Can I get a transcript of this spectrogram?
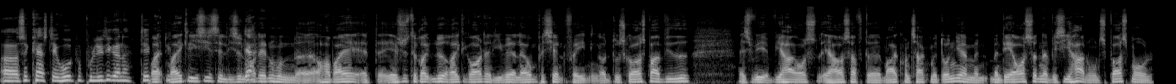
og så kaste det i hovedet på politikerne. Det, må, må jeg ikke lige sige til Liselotte, ja. inden hun øh, hopper af, at jeg synes, det lyder rigtig godt, at I er ved at lave en patientforening, og du skal også bare vide, altså vi, vi har også, jeg har også haft øh, meget kontakt med Dunja, men, men det er også sådan, at hvis I har nogle spørgsmål,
